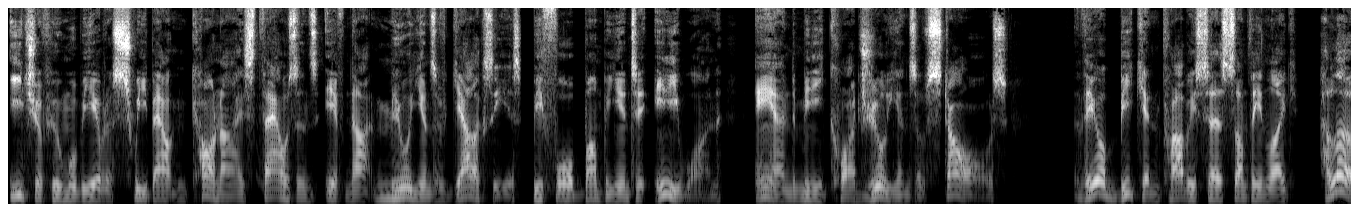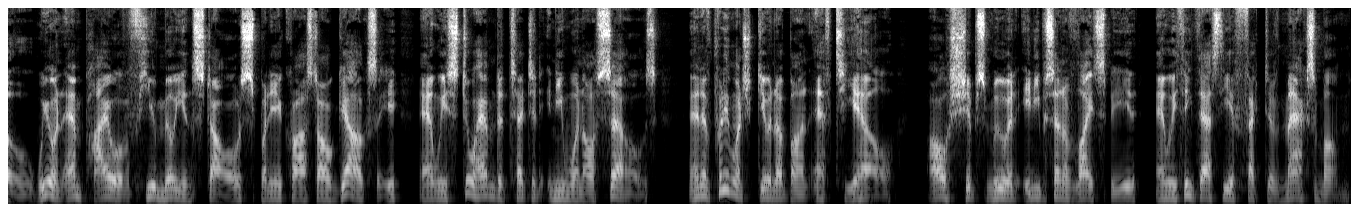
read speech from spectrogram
each of whom will be able to sweep out and colonize thousands, if not millions, of galaxies before bumping into anyone, and many quadrillions of stars. Their beacon probably says something like, Hello, we're an empire of a few million stars spreading across our galaxy, and we still haven't detected anyone ourselves, and have pretty much given up on FTL. Our ships move at 80% of light speed, and we think that's the effective maximum.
